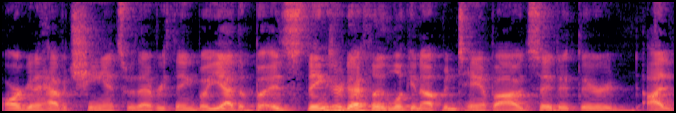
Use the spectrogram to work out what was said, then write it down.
are going to have a chance with everything. But yeah, the but it's things are definitely looking up in Tampa. I would say that they're. I,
